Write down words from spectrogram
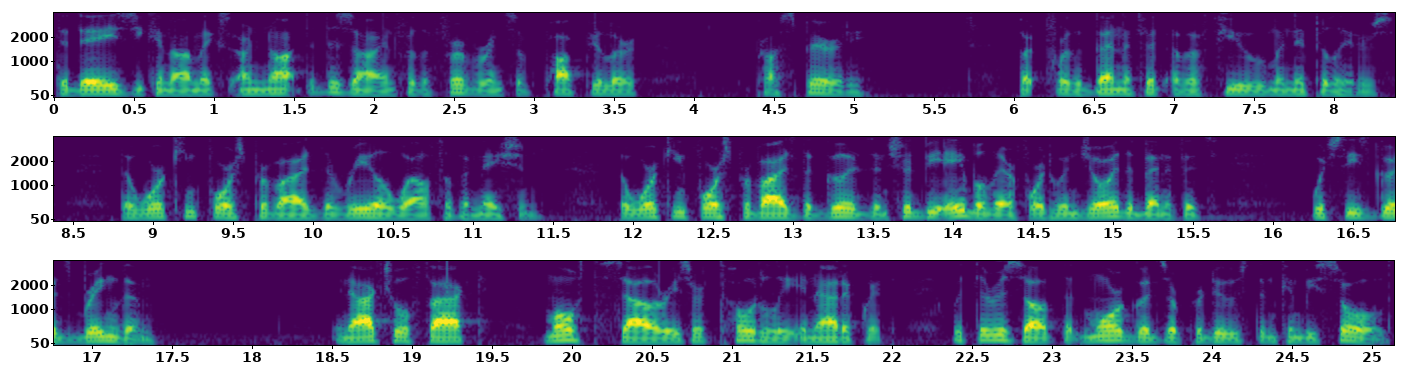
today's economics are not designed for the furtherance of popular prosperity, but for the benefit of a few manipulators. The working force provides the real wealth of a nation. The working force provides the goods and should be able, therefore, to enjoy the benefits which these goods bring them. In actual fact, most salaries are totally inadequate with the result that more goods are produced than can be sold.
